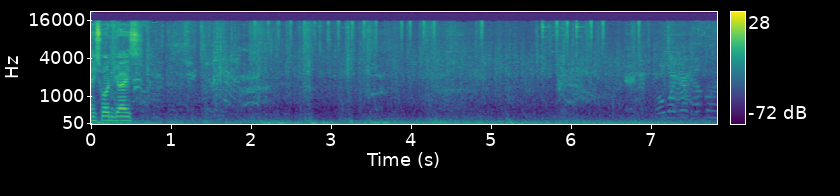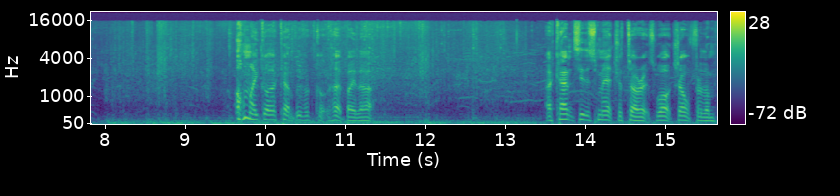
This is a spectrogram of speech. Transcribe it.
Nice one, guys. Oh my god, I can't believe I got hit by that. I can't see the Symmetra turrets. Watch out for them.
